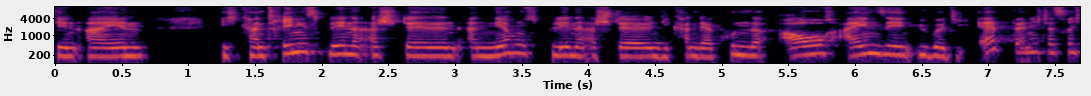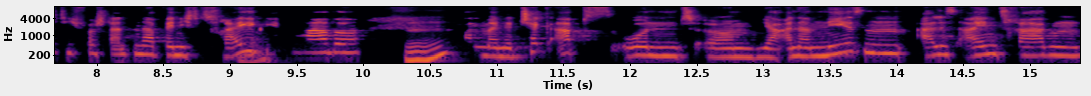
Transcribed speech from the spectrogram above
den ein. Ich kann Trainingspläne erstellen, Ernährungspläne erstellen. Die kann der Kunde auch einsehen über die App, wenn ich das richtig verstanden habe, wenn ich das freigegeben mhm. habe. Mhm. Kann meine Check-ups und ähm, ja Anamnesen alles eintragen.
